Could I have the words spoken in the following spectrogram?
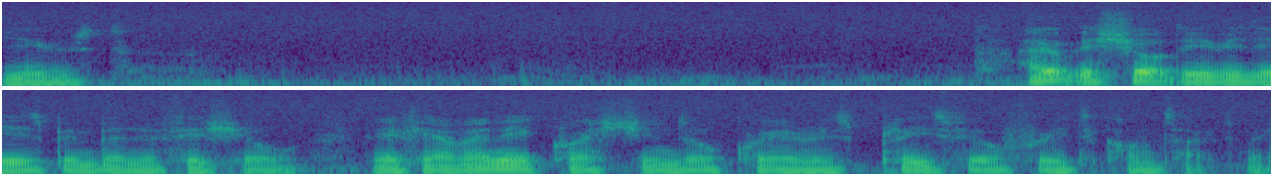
used. I hope this short DVD has been beneficial and if you have any questions or queries please feel free to contact me.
